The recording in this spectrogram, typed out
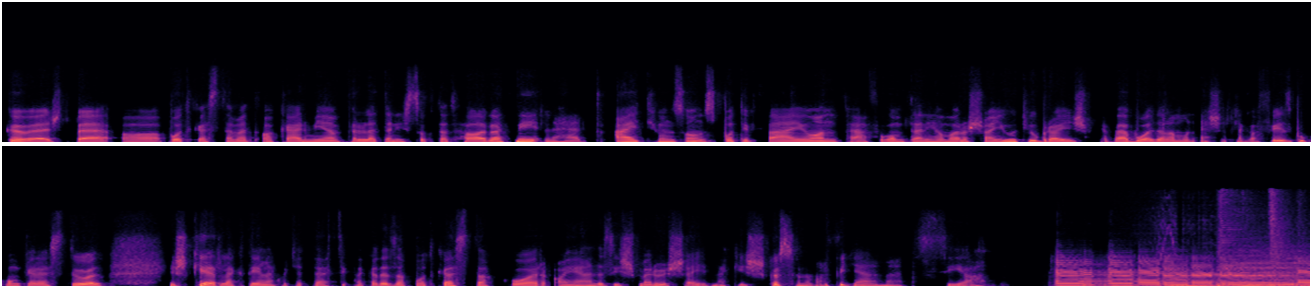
kövesd be a podcastemet, akármilyen felületen is szoktad hallgatni, lehet iTunes-on, Spotify-on, fel fogom tenni hamarosan YouTube-ra is, a weboldalamon, esetleg a Facebookon keresztül, és kérlek tényleg, hogyha tetszik neked ez a podcast, akkor ajánld az ismerőseidnek is. Köszönöm a figyelmet, szia! thank you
